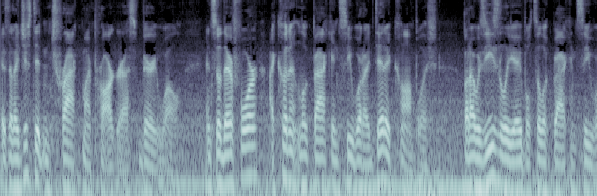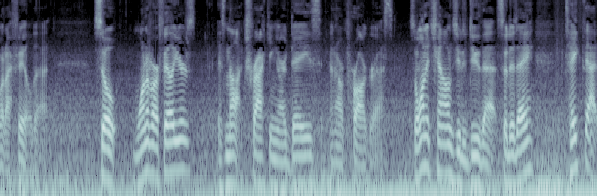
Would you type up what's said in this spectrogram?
is that I just didn't track my progress very well. And so, therefore, I couldn't look back and see what I did accomplish, but I was easily able to look back and see what I failed at. So, one of our failures is not tracking our days and our progress. So, I want to challenge you to do that. So, today, take that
